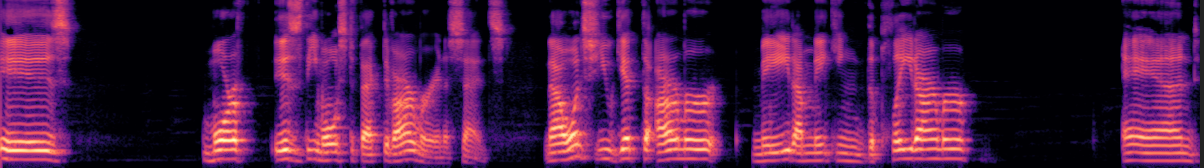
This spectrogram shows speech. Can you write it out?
is more is the most effective armor in a sense. Now, once you get the armor made, I'm making the plate armor, and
